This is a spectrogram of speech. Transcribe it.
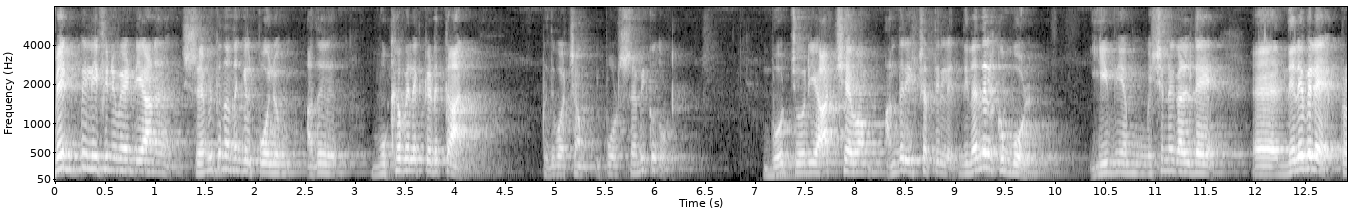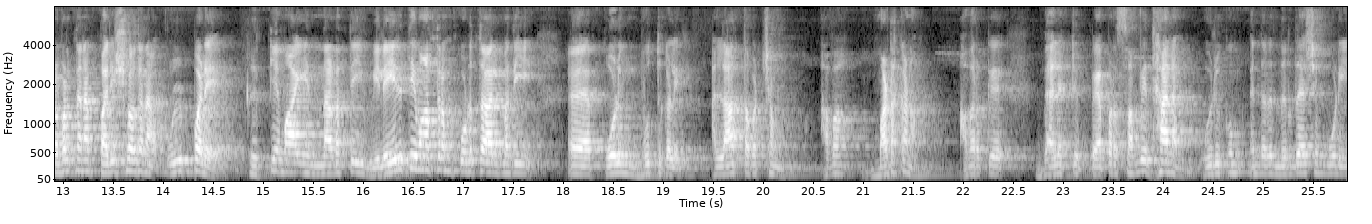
മെഗ് ബിലീഫിന് വേണ്ടിയാണ് ശ്രമിക്കുന്നതെങ്കിൽ പോലും അത് മുഖവിലക്കെടുക്കാൻ പ്രതിപക്ഷം ഇപ്പോൾ ശ്രമിക്കുന്നുണ്ട്. വോട്ട് ചോരി ആക്ഷേപം അന്തരീക്ഷത്തിൽ നിലനിൽക്കുമ്പോൾ ഇ വി എം മെഷീനുകളുടെ നിലവിലെ പ്രവർത്തന പരിശോധന ഉൾപ്പെടെ കൃത്യമായി നടത്തി വിലയിരുത്തി മാത്രം കൊടുത്താൽ മതി പോളിംഗ് ബൂത്തുകളിൽ. അല്ലാത്ത പക്ഷം അവ മടക്കണം. അവർക്ക് ബാലറ്റ് പേപ്പർ സംവിധാനം ഒരുക്കും എന്നൊരു നിർദ്ദേശം കൂടി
